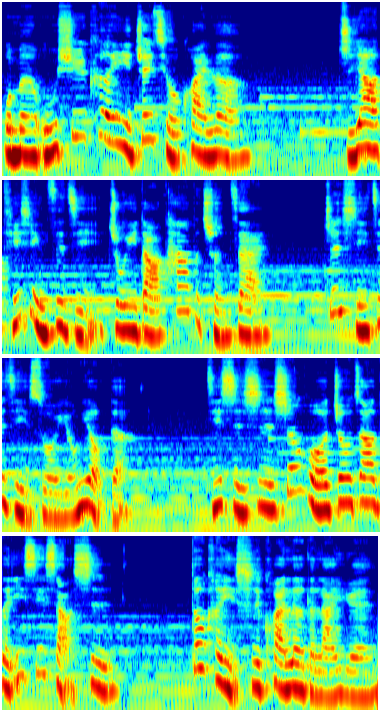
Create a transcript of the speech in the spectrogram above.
我们无需刻意追求快乐。只要提醒自己注意到它的存在，珍惜自己所拥有的，即使是生活周遭的一些小事，都可以是快乐的来源。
